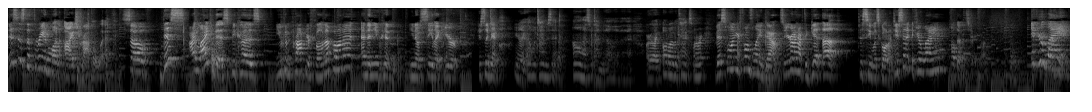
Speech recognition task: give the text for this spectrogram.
This is the three-in-one I travel with. So this, I like this because you can prop your phone up on it and then you can, you know, see like you're, you're sleeping you're like, oh, what time is it? Oh, that's what time it is. Or you're like, oh, no, I have a text, whatever. This one, your phone's laying down. So you're gonna have to get up to see what's going on. Do you sit, if you're laying, I'll demonstrate. If you're laying,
